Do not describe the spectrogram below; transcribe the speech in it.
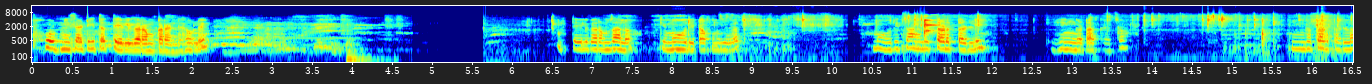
फोडणीसाठी इथं तेल गरम करायला ठेवले तेल गरम झालं की मोहरी टाकून घेऊयात. मोहरी चांगली तडतडली. की हिंग टाकायचं. हिंग तडतडला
